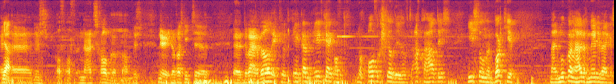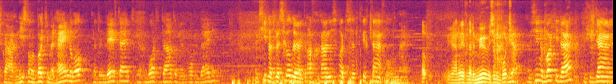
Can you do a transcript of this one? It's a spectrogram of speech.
En, Ja. eh, dus, of, of naar het schoolbrug kwam. Dus nee, dat was niet. eh, eh, er waren wel. Ik, ik kan even kijken of het nog overgesteld is, of het afgehaald is. Hier stond een bordje. Maar dan moet ik wel aan de huidige medewerkers vragen. Hier stond een bordje met hein erop, met een leeftijd, een geboortedatum en overlijden. Ik zie dat het schilderwerk eraf gegaan is. Oh, het, is- het ligt daar volgens mij. Oh, we gaan nu even naar de muur, we zien een bordje. Ja, we zien een bordje daar. Als je daar eh,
